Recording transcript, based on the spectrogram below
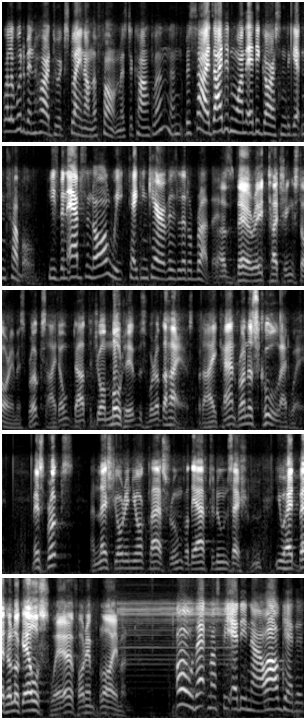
Well, it would have been hard to explain on the phone, Mr. Conklin. And besides, I didn't want Eddie Garson to get in trouble. He's been absent all week taking care of his little brothers. A very touching story, Miss Brooks. I don't doubt that your motives were of the highest, but I can't run a school that way. Miss Brooks, unless you're in your classroom for the afternoon session, you had better look elsewhere for employment. Oh, that must be Eddie now. I'll get it.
